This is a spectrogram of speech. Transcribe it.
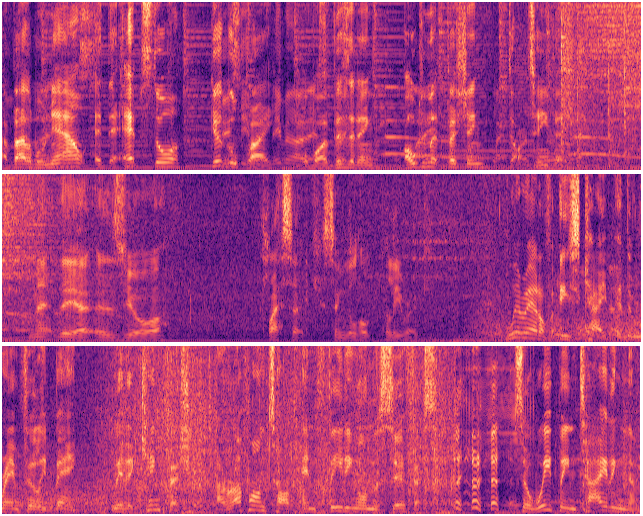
available now at the App Store, Google Play, or by visiting ultimatefishing.tv. And that there is your classic single hook pulley rig. We're out off East Cape at the Ranfurly Bank, where the kingfish are up on top and feeding on the surface. so we've been targeting them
